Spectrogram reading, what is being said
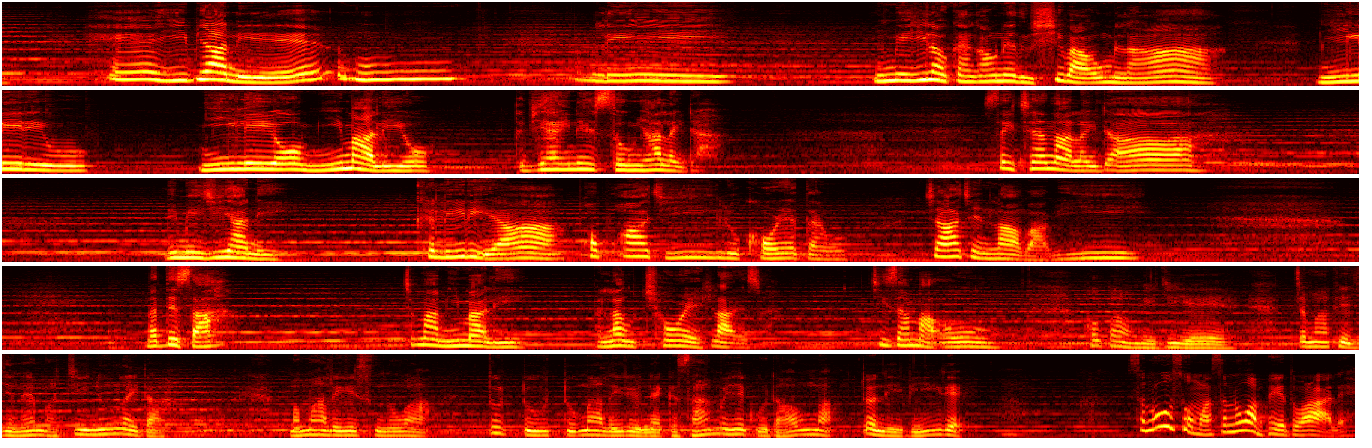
ဟဲရီးပြနေတယ်ဟွန်းအမလီမမေကြီးလောက်ကံကောင်းတဲ့သူရှိပါဦးမလားမြီးလေးတွေကိုမြီးလေးရောမြီးမလေးရောတပြိုင်နဲ့စုံရလိုက်တာစိတ်ချမ်းသာလိုက်တာ မိမိကြီးကနေကလေးတွေကဖွားဖွားကြီးလို့ခေါ်တဲ့အတန်ကိုကြားကျင်လာပါပြီမသစ္စာကျမမိမလေးဘလောက်ချောရလှတယ်ဆိုတာကြည်စမ်းပါအောင်ဟုတ်ပါမေကြီးရဲ့ကျမဖြစ်ရင်ထဲမှာကြည်နူးလိုက်တာမမလေးစနိုးကတူတူတူမလေးတွေနဲ့ကစားမရက်ကိုတောင်းမှတွတ်နေပြီတဲ့စနိုးဆိုမှစနိုးကဖယ်သွားတာလေ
